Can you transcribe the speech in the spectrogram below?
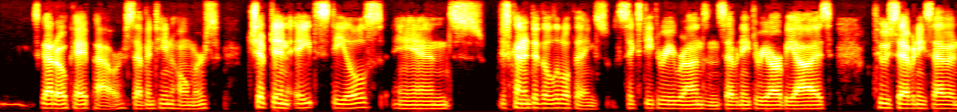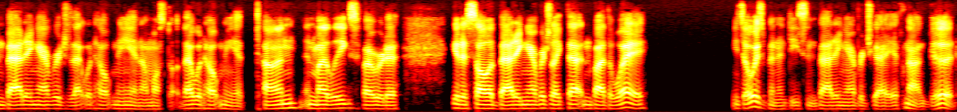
He's got okay power, 17 homers, chipped in eight steals, and just kind of did the little things 63 runs and 73 RBIs. 277 batting average. That would help me, and almost that would help me a ton in my leagues if I were to get a solid batting average like that. And by the way, he's always been a decent batting average guy, if not good,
